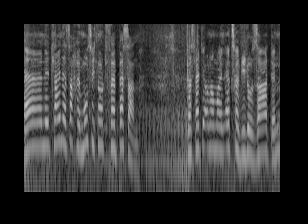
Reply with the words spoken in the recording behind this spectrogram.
Äh, eine kleine Sache muss ich noch verbessern. Das werde ich auch noch mal in extra Video sagen.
